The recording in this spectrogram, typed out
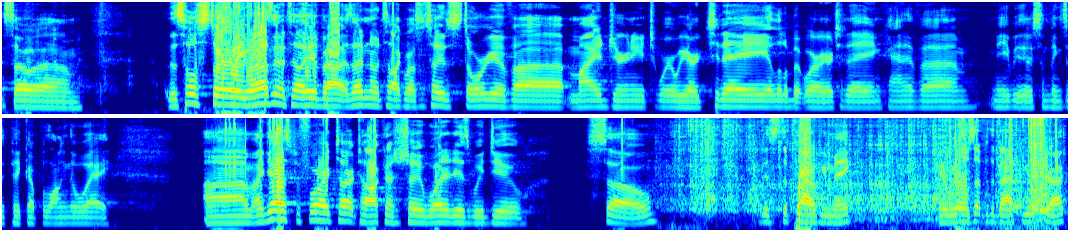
so, um, this whole story, what I was going to tell you about is I don't know what to talk about. So, I'll tell you the story of uh, my journey to where we are today, a little bit where we are today, and kind of um, maybe there's some things to pick up along the way. Um, I guess before I start talking, I should show you what it is we do. So, this is the product we make. It rolls up to the back of your truck.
